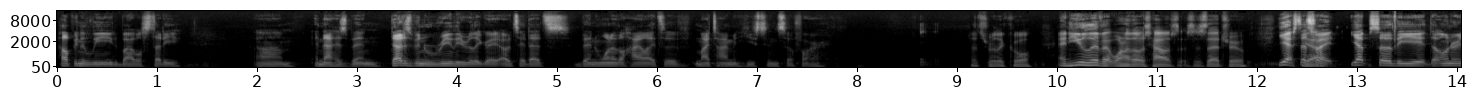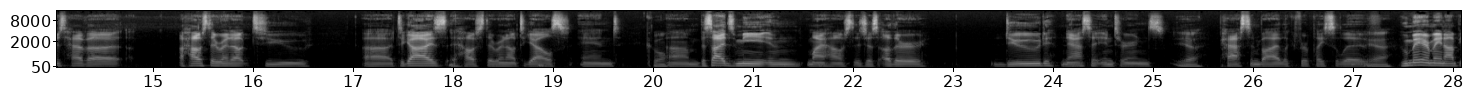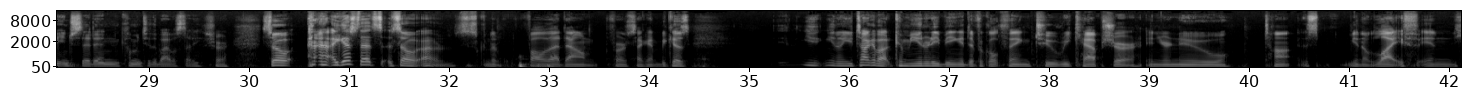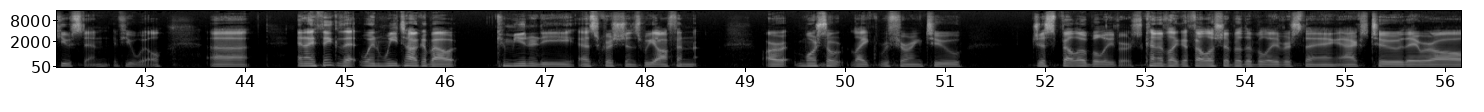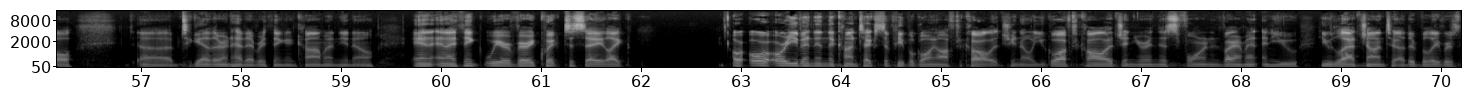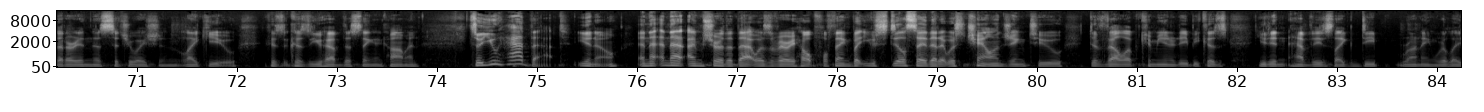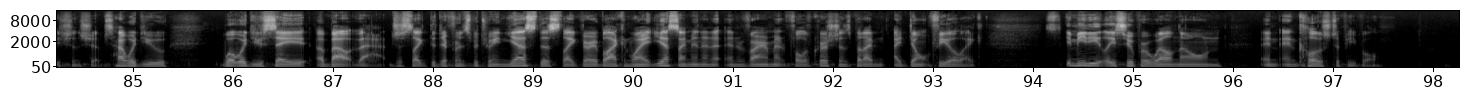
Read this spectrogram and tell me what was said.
helping to lead Bible study, um, and that has been that has been really really great. I would say that's been one of the highlights of my time in Houston so far. That's really cool. And you live at one of those houses, is that true? Yes, that's Yeah. right. Yep. So the the owners have a a house they rent out to uh, to guys, a house they rent out to gals, and Cool. um, besides me in my house, there's just other dude NASA interns yeah. passing by looking for a place to live Yeah. who may or may not be interested in coming to the Bible study. Sure. So I guess that's so. I'm just gonna follow that down for a second because you you know you talk about community being a difficult thing to recapture in your new time, you know, life in Houston, if you will. Uh, and I think that when we talk about community as Christians, we often are more so like referring to just fellow believers, kind of like a fellowship of the believers thing. Acts two, they were all uh, together and had everything in common, you know. And and I think we are very quick to say like, or, or or even in the context of people going off to college you know you go off to college and you're in this foreign environment and you you latch on to other believers that are in this situation like you because because you have this thing in common so you had that you know and that, and that i'm sure that that was a very helpful thing but you still say that it was challenging to develop community because you didn't have these like deep running relationships. How would you what would you say about that? Just like the difference between yes this like very black and white yes i'm in an, an environment full of christians but i'm i don't feel like immediately super well known and and close to people.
